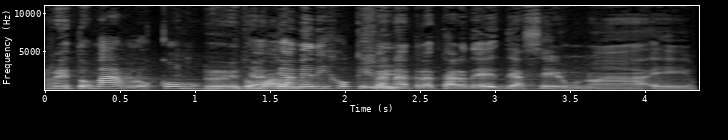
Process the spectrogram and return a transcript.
retomarlo. ¿Cómo? Retomarlo. Ya, me dijo que iban a tratar de, hacer una... Eh,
